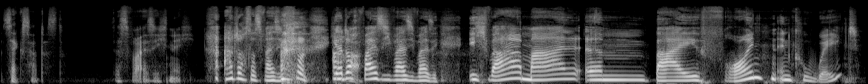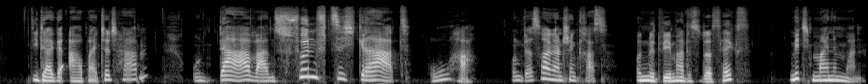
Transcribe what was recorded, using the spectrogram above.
Sex hattest? Das weiß ich nicht. Ah, doch, das weiß ich schon. Ja, doch, weiß ich, weiß ich, weiß ich. Ich war mal ähm, bei Freunden in Kuwait, die da gearbeitet haben. Und da waren es 50 Grad. Oha. Und das war ganz schön krass. Und mit wem hattest du da Sex? Mit meinem Mann.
